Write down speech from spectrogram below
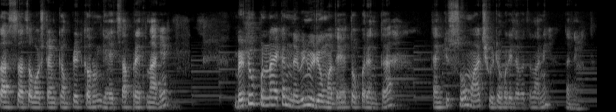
तासाचा वॉच टाईम कंप्लीट करून घ्यायचा प्रयत्न आहे. भेटू पुन्हा एका नवीन व्हिडिओमध्ये तोपर्यंत. Thank you so much video बघितल्याबद्दल आणि धन्यवाद.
